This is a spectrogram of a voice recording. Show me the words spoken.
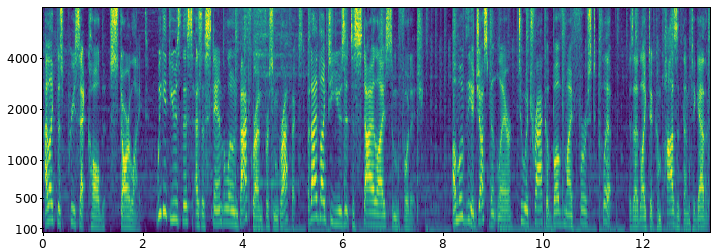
I like this preset called Starlight. We could use this as a standalone background for some graphics, but I'd like to use it to stylize some footage. I'll move the adjustment layer to a track above my first clip, as I'd like to composite them together.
